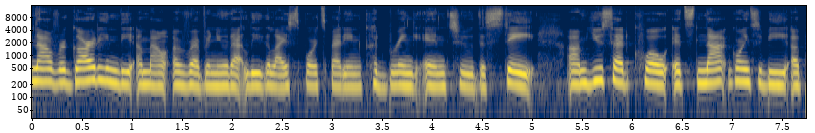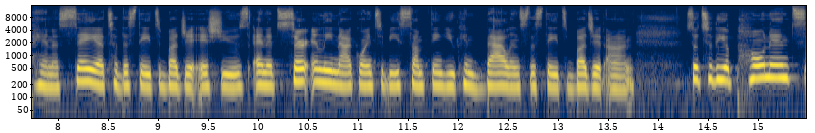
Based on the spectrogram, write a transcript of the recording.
Now, regarding the amount of revenue that legalized sports betting could bring into the state, um, you said, quote, it's not going to be a panacea to the state's budget issues, and it's certainly not going to be something you can balance the state's budget on. So, to the opponents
